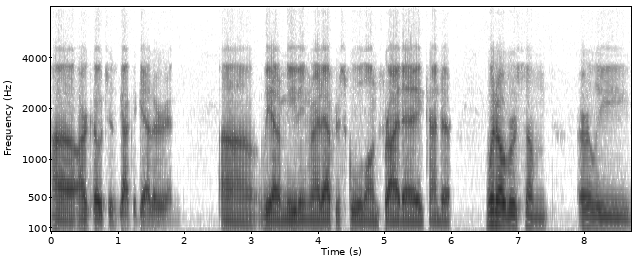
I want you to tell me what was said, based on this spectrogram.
Uh, our coaches got together and uh, we had a meeting right after school on Friday. Kind of went over some early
